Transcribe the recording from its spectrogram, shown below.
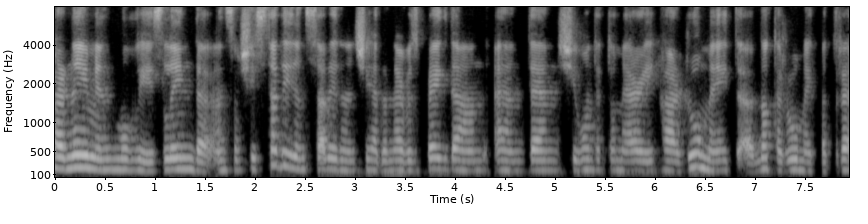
her name in the movie is Linda. And so she studied and studied, and she had a nervous breakdown. And then she wanted to marry her roommate, uh, not a roommate, but a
